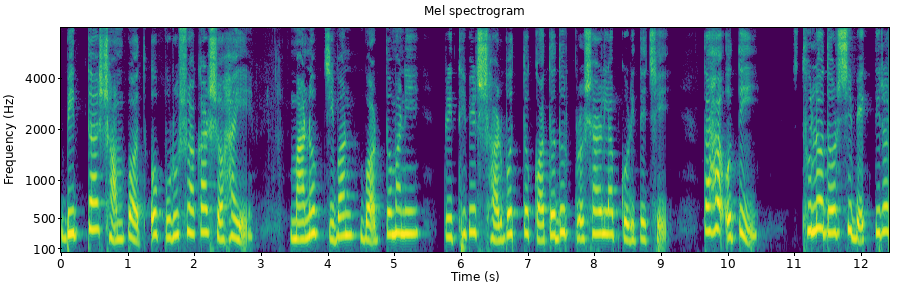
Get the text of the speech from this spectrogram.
বিদ্যা, সম্পদ ও পুরুষাকার সহায়ে মানব জীবন বর্তমানে পৃথিবীর সর্বত্র কতদূর প্রসার লাভ করিতেছে, তাহা অতি স্থূলদর্শী ব্যক্তিরও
